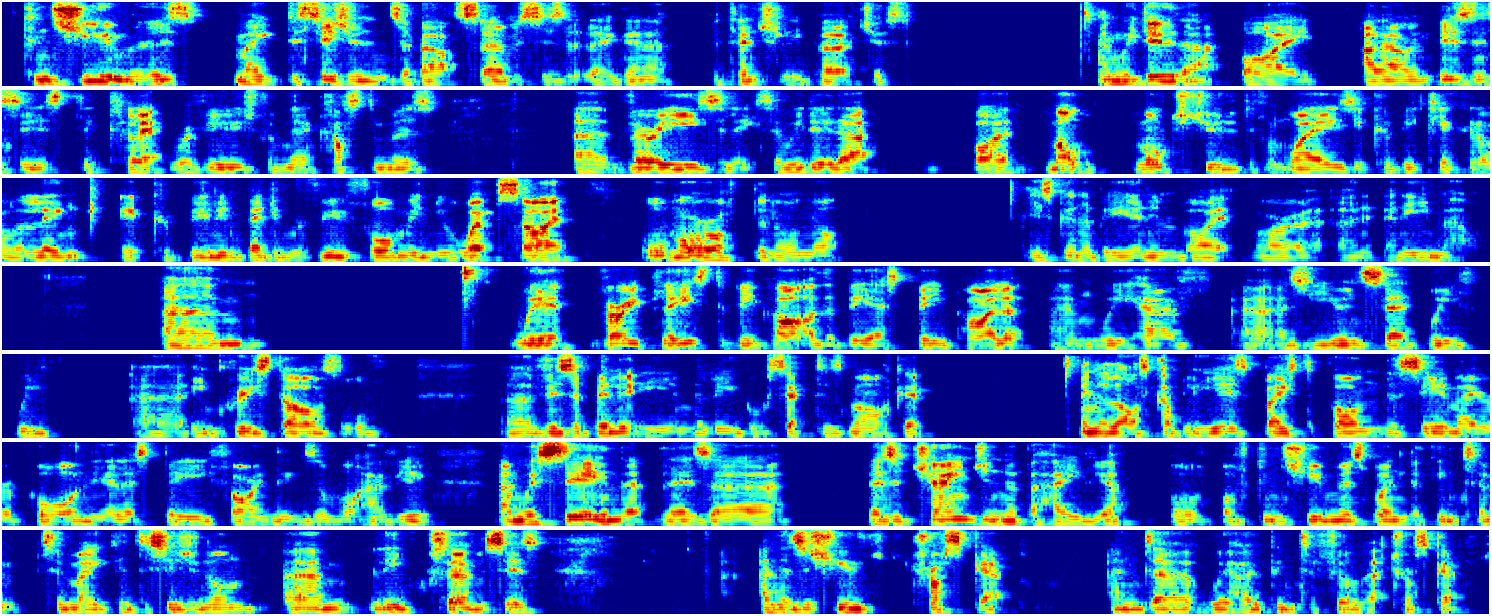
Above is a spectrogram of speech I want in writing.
consumers make decisions about services that they're going to potentially purchase. And we do that by allowing businesses to collect reviews from their customers uh, very easily. So we do that by a mul multitude of different ways. It could be clicking on a link, it could be an embedded review form in your website, or more often or not, it's going to be an invite via an, an email. Um, we're very pleased to be part of the BSB pilot, and we have, uh, as Ewen said, we've we've uh, increased our sort of uh, visibility in the legal sectors market in the last couple of years based upon the CMA report and the LSB findings and what have you. And we're seeing that there's a there's a change in the behaviour of, of consumers when looking to, to make a decision on um, legal services. And there's a huge trust gap, and uh, we're hoping to fill that trust gap.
